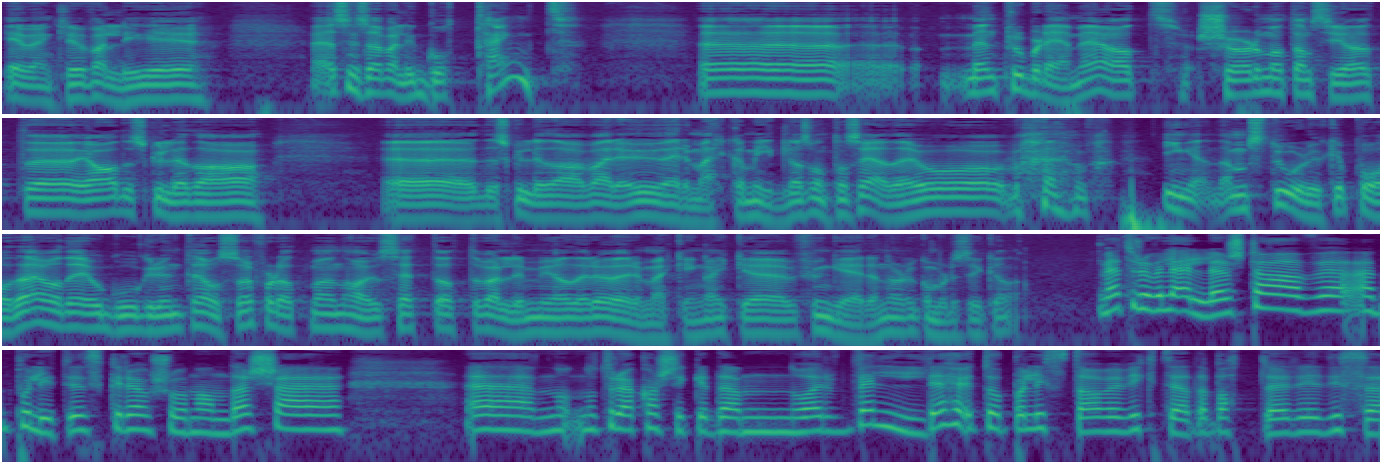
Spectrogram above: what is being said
er jo egentlig veldig Jeg synes det er veldig godt tenkt. Men problemet er at selv om at de sier at ja, det skulle da det skulle da være øremerka midler og sånt, så er det jo ingen, De stoler jo ikke på det, og det er jo god grunn til også, for man har jo sett at veldig mye av øremerkinga ikke fungerer når det kommer til stykket. Men jeg tror vel ellers da av en politisk reaksjon, Anders, er Eh, nå, nå, tror jeg kanskje ikke den når veldig høyt opp på lista over viktige debatter i disse,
